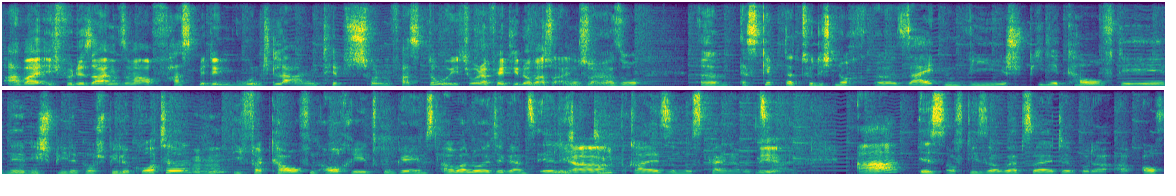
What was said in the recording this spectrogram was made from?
Aber ich würde sagen, sind wir auch fast mit den Grundlagentipps schon fast durch. Oder fällt dir noch was ein? Also, ähm, es gibt natürlich noch äh, Seiten wie Spielekauf.de, nee, nicht Spielekauf, Spielegrotte, die verkaufen auch Retro-Games, aber Leute, ganz ehrlich, Mhm. Ja. die Preise muss keiner bezahlen. Nee. A ist auf dieser Webseite oder auf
